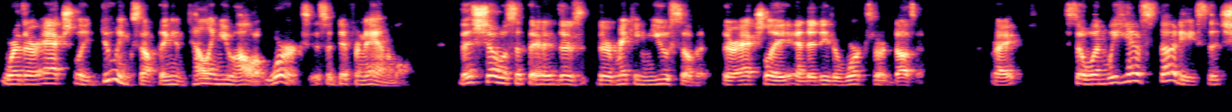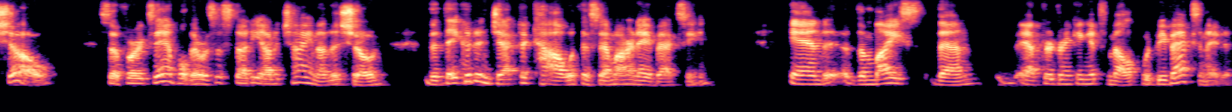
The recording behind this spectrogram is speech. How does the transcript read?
where they're actually doing something and telling you how it works is a different animal. This shows that they're there's they're making use of it. They're actually and it either works or it doesn't, right? So when we have studies that show, so for example, there was a study out of China that showed that they could inject a cow with this mRNA vaccine, and the mice then, after drinking its milk, would be vaccinated.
